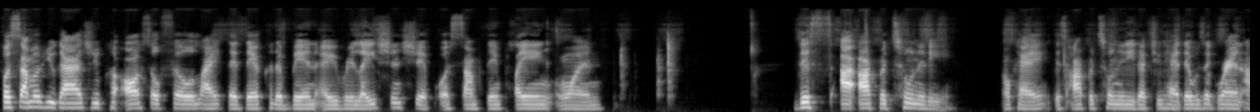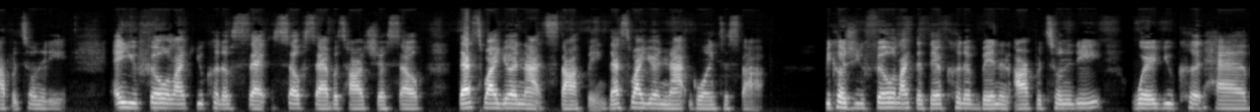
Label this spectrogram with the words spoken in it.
For some of you guys, you could also feel like that there could have been a relationship or something playing on this uh, opportunity. Okay. This opportunity that you had. There was a grand opportunity and you feel like you could have self sabotaged yourself. That's why you're not stopping. That's why you're not going to stop because you feel like that there could have been an opportunity where you could have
